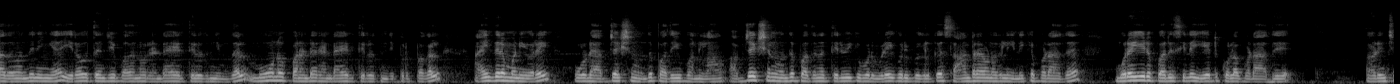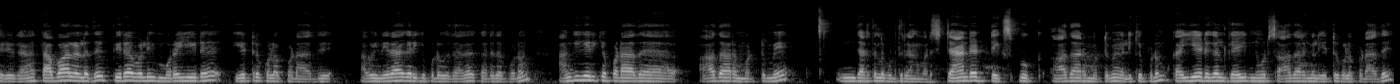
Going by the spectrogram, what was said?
அதை வந்து நீங்கள் இருபத்தஞ்சி பதினோரு ரெண்டாயிரத்தி இருபத்தஞ்சி முதல் மூணு பன்னெண்டு ரெண்டாயிரத்தி இருபத்தஞ்சி பிற்பகல் ஐந்தரை மணி வரை உங்களுடைய அப்ஜெக்ஷன் வந்து பதிவு பண்ணலாம். அப்ஜெக்ஷன் வந்து பார்த்தீங்கன்னா தெரிவிக்கப்படும் விடை குறிப்புகளுக்கு சான்றாவணங்கள் இணைக்கப்படாத முறையீடு பரிசீலை ஏற்றுக்கொள்ளப்படாது. அப்படின்னு சொல்லியிருக்காங்க. தபால் அல்லது பிற வழி முறையீடு ஏற்றுக்கொள்ளப்படாது. அவை நிராகரிக்கப்படுவதாக கருதப்படும். அங்கீகரிக்கப்படாத ஆதாரம் மட்டுமே இந்த இடத்துல கொடுத்துருக்காங்க பாரு. ஸ்டாண்டர்ட் டெக்ஸ்ட் புக் ஆதாரம் மட்டுமே அளிக்கப்படும். கையேடுகள் கைட் நோட்ஸ் ஆதாரங்கள் ஏற்றுக்கொள்ளப்படாது.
